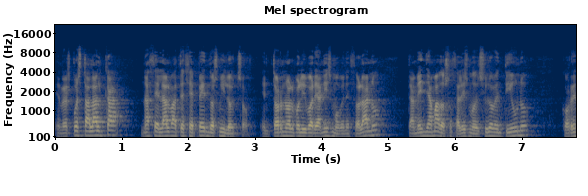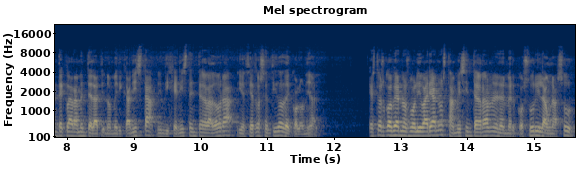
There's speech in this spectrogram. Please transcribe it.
En respuesta al ALCA, nace el ALBA TCP en 2008, en torno al bolivarianismo venezolano, también llamado socialismo del siglo XXI, corriente claramente latinoamericanista, indigenista integradora y en cierto sentido decolonial. Estos gobiernos bolivarianos también se integraron en el Mercosur y la UNASUR,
